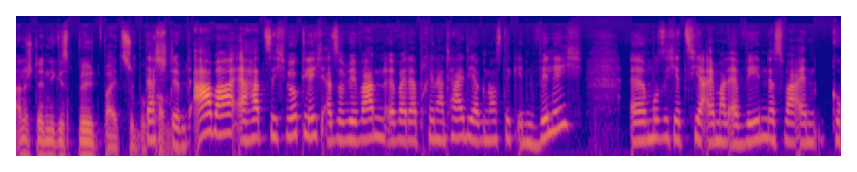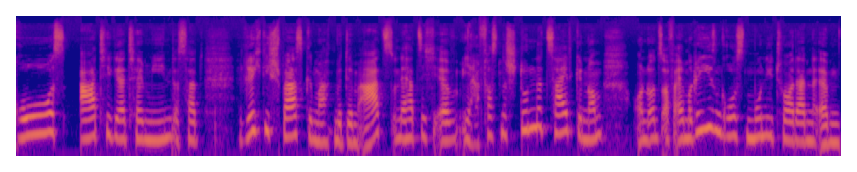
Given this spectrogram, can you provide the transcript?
ein anständiges Bild beizubekommen. Das stimmt. Aber er hat sich wirklich, also wir waren äh, bei der Pränataldiagnostik in Willig, äh, muss ich jetzt hier einmal erwähnen. Das war ein großartiger Termin. Das hat richtig Spaß gemacht mit dem Arzt und er hat sich äh, ja, fast eine Stunde Zeit genommen und uns auf einem riesengroßen Monitor dann ähm,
